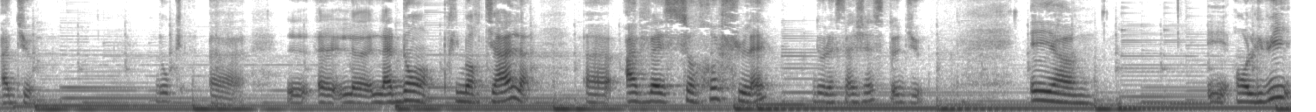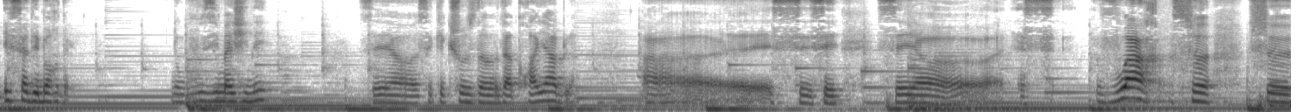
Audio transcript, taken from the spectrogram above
à Dieu. Donc, euh, l'Adam primordial avait ce reflet de la sagesse de Dieu. Et, euh, et en lui, et ça débordait. Donc vous imaginez, c'est euh, quelque chose d'incroyable. Euh, c'est voir ce, ce,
